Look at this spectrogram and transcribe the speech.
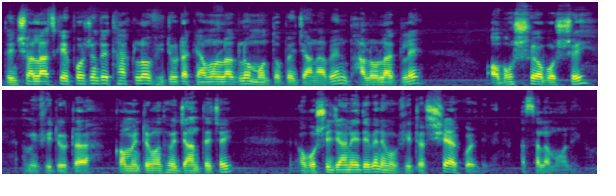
তো ইনশাল্লাহ আজকে এই পর্যন্তই থাকল। ভিডিওটা কেমন লাগল মন্তব্যে জানাবেন। ভালো লাগলে অবশ্যই অবশ্যই আমি ভিডিওটা কমেন্টের মাধ্যমে জানতে চাই। অবশ্যই জানিয়ে দেবেন এবং ভিডিওটা শেয়ার করে দেবেন। আসসালামু আলাইকুম।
